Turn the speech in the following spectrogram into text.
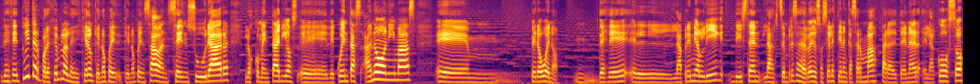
desde Twitter, por ejemplo, les dijeron que no, que no pensaban censurar los comentarios eh, de cuentas anónimas, em, pero bueno, desde la Premier League dicen las empresas de redes sociales tienen que hacer más para detener el acoso.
